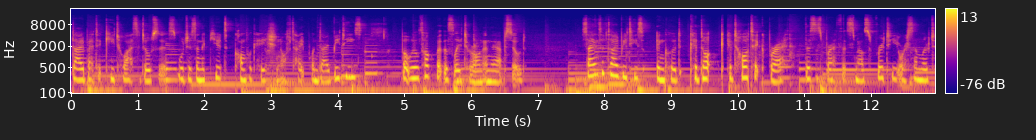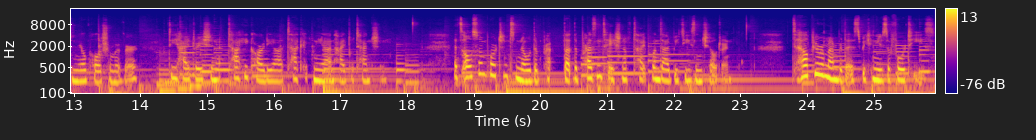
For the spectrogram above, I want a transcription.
diabetic ketoacidosis, which is an acute complication of type 1 diabetes, but we'll talk about this later on in the episode. Signs of diabetes include ketotic breath, this is breath that smells fruity or similar to nail polish remover, dehydration, tachycardia, tachypnea, and hypotension. It's also important to know the pre- that the presentation of type 1 diabetes in children. To help you remember this, we can use the four T's.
